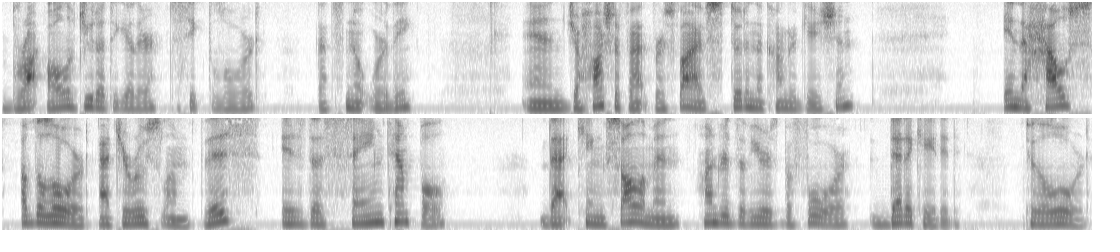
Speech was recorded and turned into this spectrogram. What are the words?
brought all of Judah together to seek the Lord. That's noteworthy. And Jehoshaphat, verse 5, stood in the congregation in the house of the Lord at Jerusalem. This is the same temple that King Solomon, hundreds of years before, dedicated to the Lord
